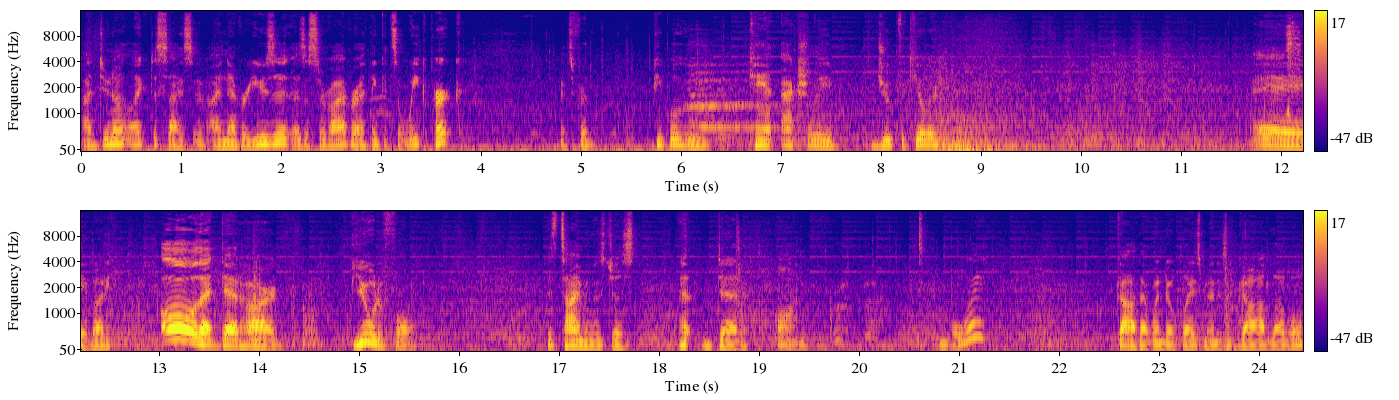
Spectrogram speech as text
I do not like Decisive. I never use it as a survivor. I think it's a weak perk. It's for people who can't actually juke the killer. Hey, buddy. Oh, that dead hard. Beautiful. His timing was just dead on. Boy? God, that window placement is god level.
